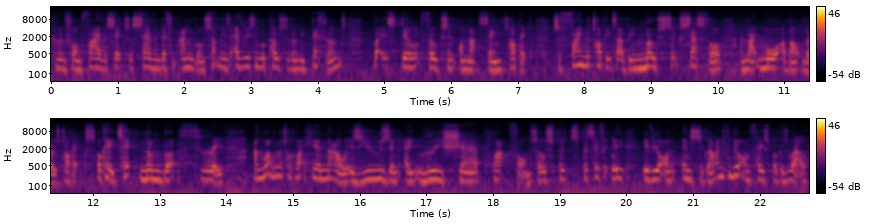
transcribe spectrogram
coming from five or six or seven different angles. That means every single post is going to be different, but it's still focusing on that same topic. So find the topics that have been most successful and write more about those topics. Okay, tip number three. And what I'm going to talk about here now is using a reshare platform. So spe specifically, if you're on Instagram, and you can do it on Facebook as well,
